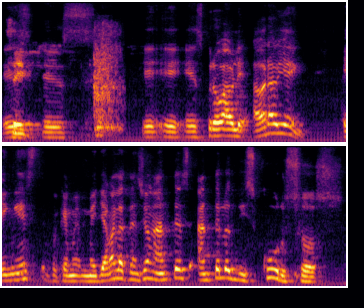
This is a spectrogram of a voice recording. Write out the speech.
Es, sí. Es, eh, es, probable. Ahora bien, en este, porque me, me, llama la atención, antes, antes los discursos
